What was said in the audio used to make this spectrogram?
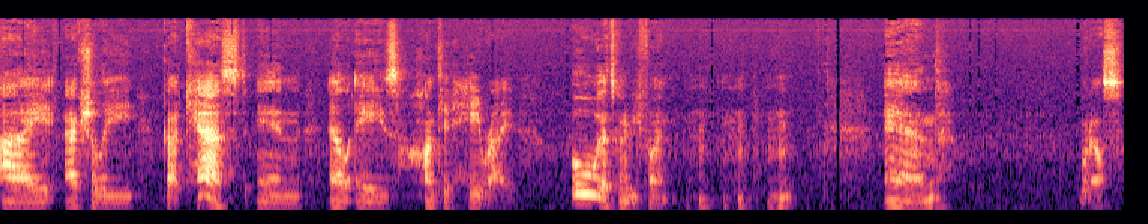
I actually got cast in LA's Haunted Hayride. Oh, that's going to be fun. and what else?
